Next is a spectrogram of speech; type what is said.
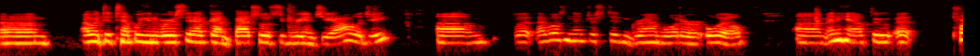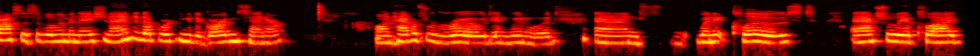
um, I went to Temple University. I've got a bachelor's degree in geology, um, but I wasn't interested in groundwater or oil. Um, anyhow, through a process of elimination, I ended up working at a garden center on Haverford Road in Wynnewood. And when it closed, I actually applied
